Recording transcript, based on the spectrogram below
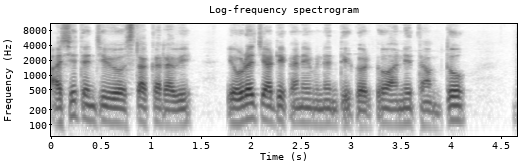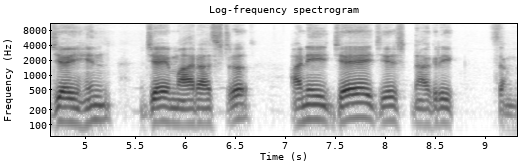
अशी त्यांची व्यवस्था करावी. एवढंच या ठिकाणी विनंती करतो आणि थांबतो. जय हिंद जय महाराष्ट्र आणि जय ज्येष्ठ नागरिक संघ.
